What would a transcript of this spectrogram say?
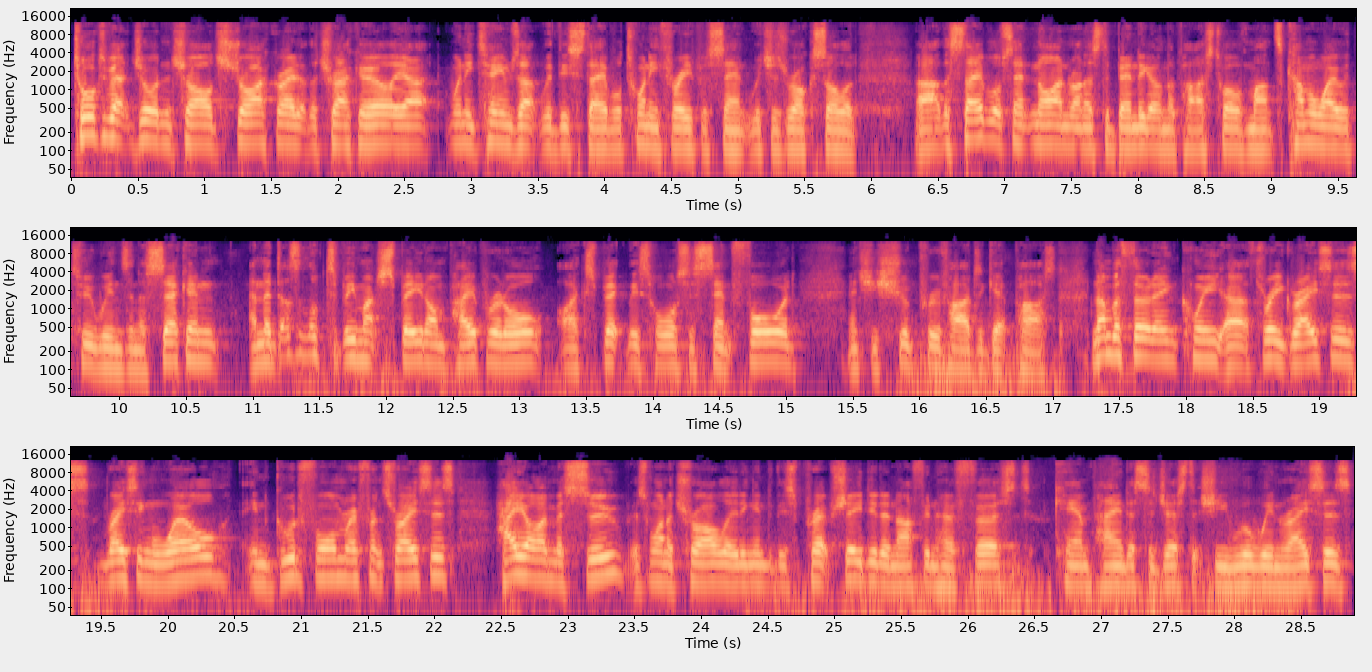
Talked about Jordan Child's strike rate at the track earlier. When he teams up with this stable, 23%, which is rock solid. Uh, the stable have sent nine runners to Bendigo in the past 12 months, come away with two wins in a second and there doesn't look to be much speed on paper at all. I expect this horse is sent forward, and she should prove hard to get past. Number 13, Queen, uh, Three Graces, racing well in good form reference races. Hey I Masu has won a trial leading into this prep. She did enough in her first campaign to suggest that she will win races.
